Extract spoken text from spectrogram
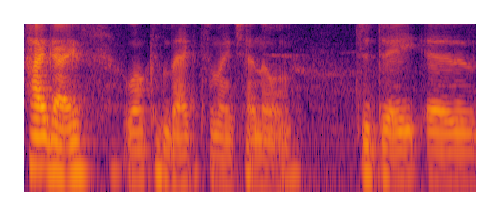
Hi guys, welcome back to my channel. Today is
